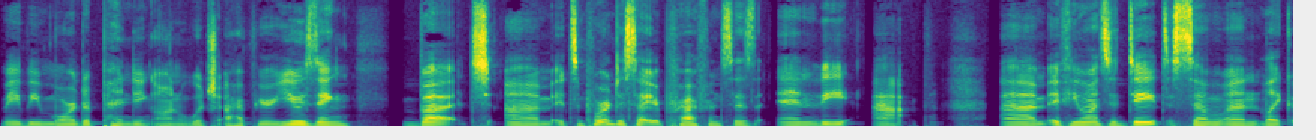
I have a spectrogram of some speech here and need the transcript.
maybe more depending on which app you're using. But um, it's important to set your preferences in the app. Um, if you want to date someone, like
